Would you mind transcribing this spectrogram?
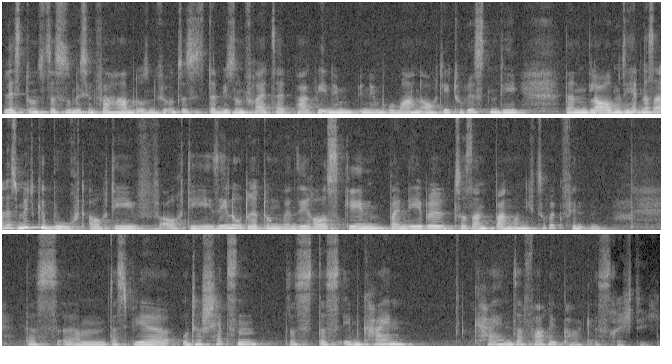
lässt uns das so ein bisschen verharmlosen. Für uns ist es dann wie so ein Freizeitpark, wie in dem, in dem Roman auch die Touristen, die dann glauben, sie hätten das alles mitgebucht. Auch die, auch die Seenotrettung, wenn sie rausgehen bei Nebel zur Sandbank und nicht zurückfinden. Dass, ähm, dass wir unterschätzen, dass das eben kein, kein Safari-Park ist. Richtig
